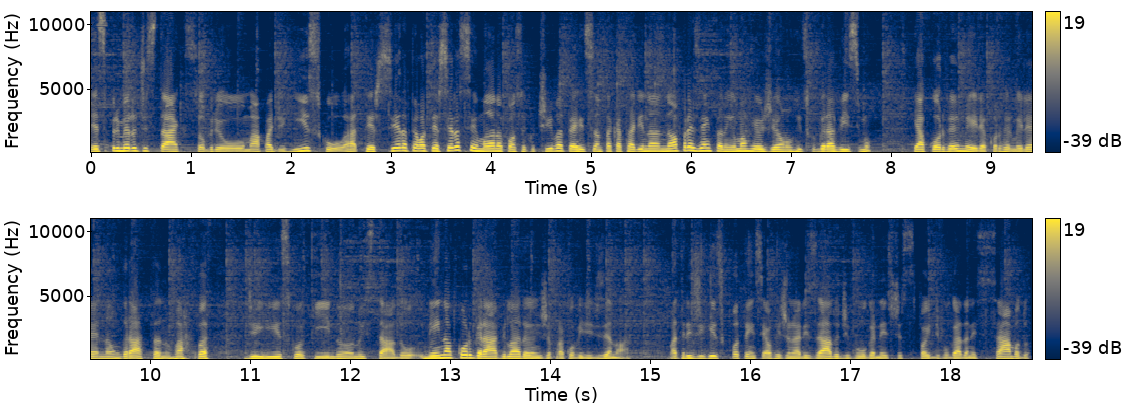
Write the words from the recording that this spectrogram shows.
Esse primeiro destaque sobre o mapa de risco, a terceira, pela terceira semana consecutiva, a Terra e Santa Catarina não apresenta nenhuma região no risco gravíssimo, que é a cor vermelha. A cor vermelha é não grata no mapa de risco aqui no, no estado, nem na cor grave, laranja, para a Covid-19. Matriz de risco potencial regionalizado divulga neste, foi divulgada nesse sábado,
